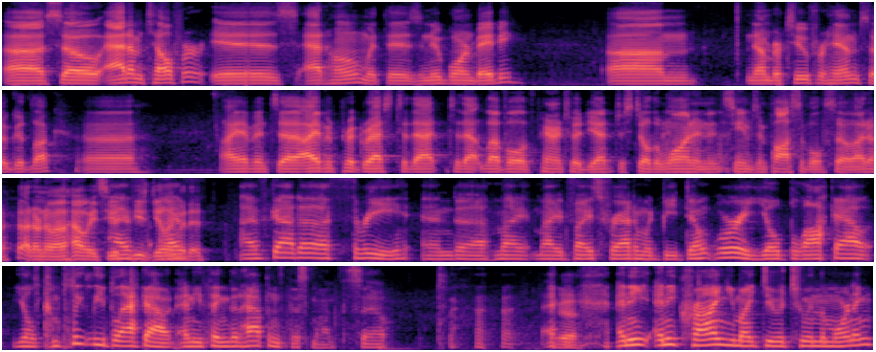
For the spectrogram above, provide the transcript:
Uh, so Adam Telfer is at home with his newborn baby. Um, number two for him. So good luck. Uh, I haven't uh, I haven't progressed to that to that level of parenthood yet. Just still the one, and it seems impossible. So I don't I don't know how he's he's dealing I've, with it. I've got a uh, three, and uh, my my advice for Adam would be: don't worry, you'll block out, you'll completely black out anything that happens this month. So, any, yeah. any any crying you might do at two in the morning,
